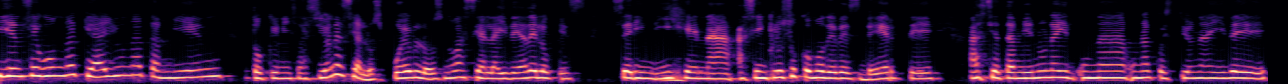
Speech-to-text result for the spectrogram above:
y en segunda, que hay una también tokenización hacia los pueblos, ¿no? Hacia la idea de lo que es ser indígena, hacia incluso cómo debes verte, hacia también una, una, una cuestión ahí de,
